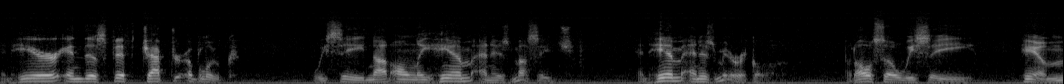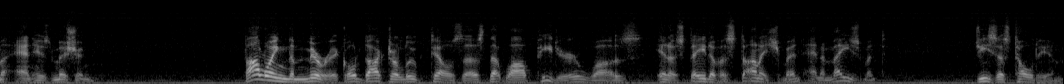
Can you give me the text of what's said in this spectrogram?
And here in this fifth chapter of Luke, we see not only him and his message, and him and his miracle, but also we see him and his mission. Following the miracle, Dr. Luke tells us that while Peter was in a state of astonishment and amazement, Jesus told him,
